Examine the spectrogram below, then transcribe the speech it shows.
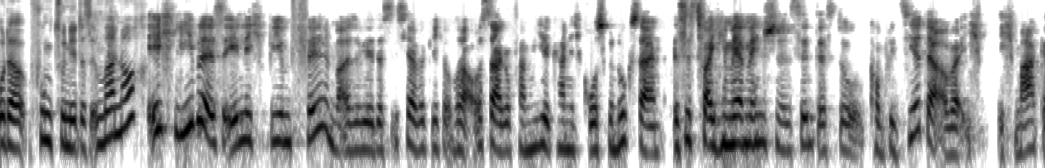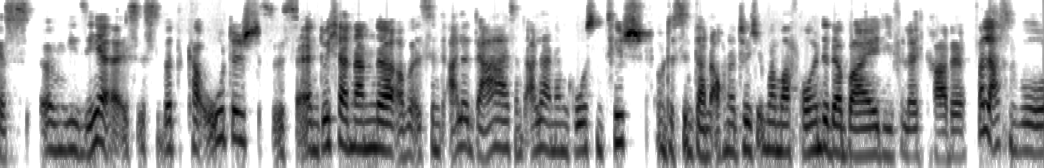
oder funktioniert es immer noch? Ich liebe es ähnlich wie im Film. Also wir, das ist ja wirklich unsere Aussage, Familie kann nicht groß genug sein. Es ist zwar, je mehr Menschen es sind, desto komplizierter, aber ich, ich mag es irgendwie sehr. Es ist, wird chaotisch, es ist ein Durcheinander, aber es sind alle da, es sind alle an einem großen Tisch und es sind dann auch natürlich immer mal Freunde dabei, die vielleicht gerade verlassen wurden.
